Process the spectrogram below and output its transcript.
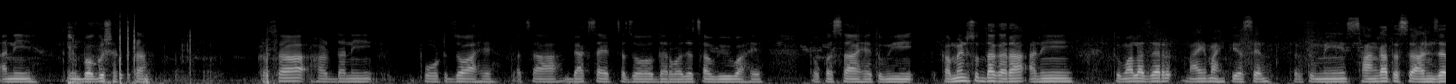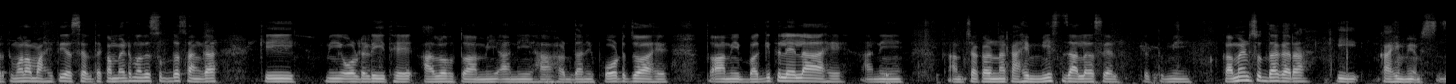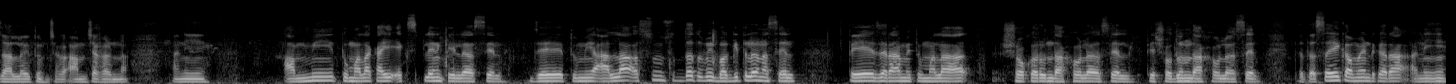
आणि तुम्ही बघू शकता कसा हळदानी पोर्ट जो आहे त्याचा बॅक साईडचा जो दरवाजाचा व्ह्यू आहे तो कसा आहे तुम्ही कमेंटसुद्धा करा. आणि तुम्हाला जर नाही माहिती असेल तर तुम्ही सांगा तसं. आणि जर तुम्हाला माहिती असेल तर कमेंटमध्ये सुद्धा सांगा की मी ऑलरेडी इथे आलो होतो आम्ही आणि हा हरदानी फोर्ट जो आहे तो आम्ही बघितलेला आहे आणि आमच्याकडनं काही मिस झालं असेल तर तुम्ही कमेंटसुद्धा करा की काही मिस झालं आहे तुमच्या आमच्याकडनं. आणि आम्ही तुम्हाला काही एक्सप्लेन केलं असेल जे तुम्ही आला असूनसुद्धा तुम्ही बघितलं नसेल ते जर आम्ही तुम्हाला शो करून दाखवलं असेल ते शोधून दाखवलं असेल तर तसंही कमेंट करा आणि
